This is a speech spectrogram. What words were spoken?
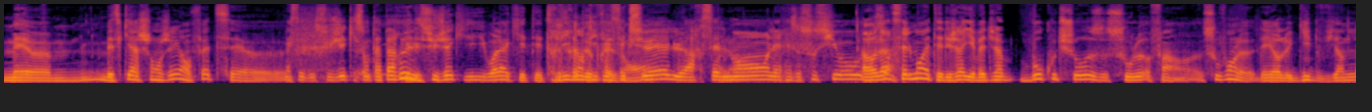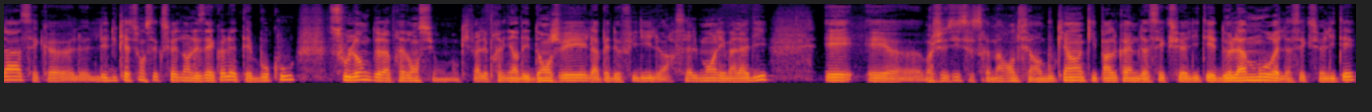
Mais euh, mais ce qui a changé en fait, c'est euh, Mais c'est des sujets qui sont il y a des apparus. sujets qui voilà qui étaient très très peu présents. Le harcèlement, les réseaux sociaux. Alors le ça. harcèlement était déjà, il y avait déjà beaucoup de choses sous le, enfin souvent, le- d'ailleurs le guide vient de là, c'est que l'éducation sexuelle dans les écoles était beaucoup sous l'angle de la prévention. Donc il fallait prévenir des dangers, la pédophilie, le harcèlement, les maladies. Et, et euh, moi je me dis, ce serait marrant de faire un bouquin qui parle quand même de la sexualité, de l'amour et de la sexualité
